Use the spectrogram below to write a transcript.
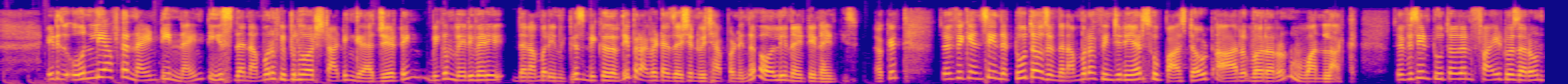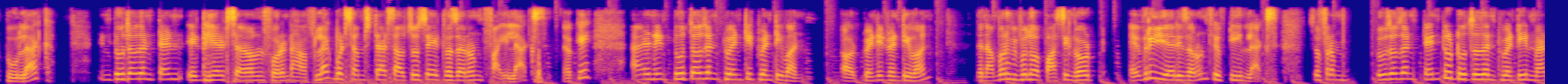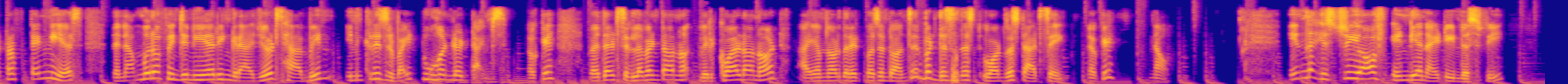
It is only after 1990s the number of people who are starting graduating become very very the number increased because of the privatization which happened in the early 1990s okay? So if you can see in the 2000 the number of engineers who passed out are were around 1 lakh. So if you see in 2005 it was around 2 lakh in 2010 it hits around four and a half lakh but some stats also say it was around 5 lakhs okay? And in 2020 21 or 2021 the number of people who are passing out every year is around 15 lakhs. So from 2010 to 2020 in matter of 10 years the number of engineering graduates have been increased by 200 times okay? Whether it's relevant or not required or not i am not the right person to answer but this is just what the stats saying okay? Now in the history of indian it industry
